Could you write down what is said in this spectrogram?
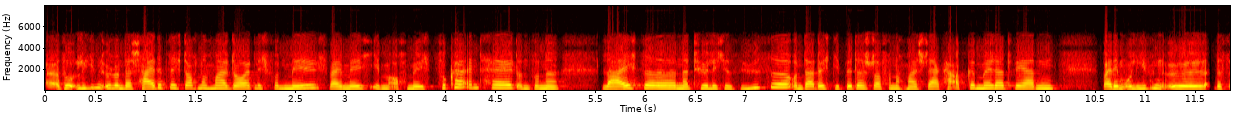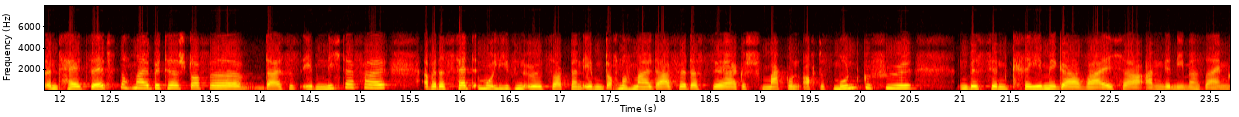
also Olivenöl unterscheidet sich doch nochmal deutlich von Milch, weil Milch eben auch Milchzucker enthält und so eine leichte natürliche Süße und dadurch die Bitterstoffe nochmal stärker abgemildert werden. Bei dem Olivenöl, das enthält selbst nochmal Bitterstoffe, da ist es eben nicht der Fall. Aber das Fett im Olivenöl sorgt dann eben doch nochmal dafür, dass der Geschmack und auch das Mundgefühl ein bisschen cremiger, weicher, angenehmer sein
